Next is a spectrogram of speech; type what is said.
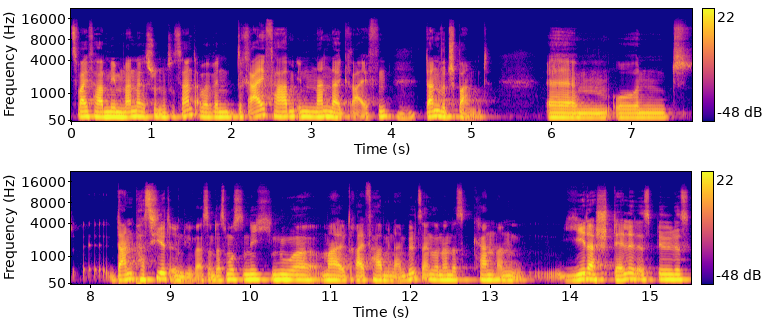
zwei Farben nebeneinander ist schon interessant, aber wenn drei Farben ineinander greifen, dann wird spannend. Ähm, und dann passiert irgendwie was. Und das muss nicht nur mal drei Farben in einem Bild sein, sondern das kann an jeder Stelle des Bildes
